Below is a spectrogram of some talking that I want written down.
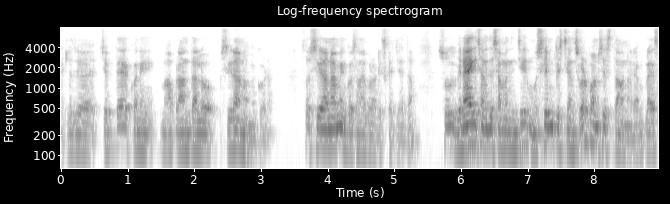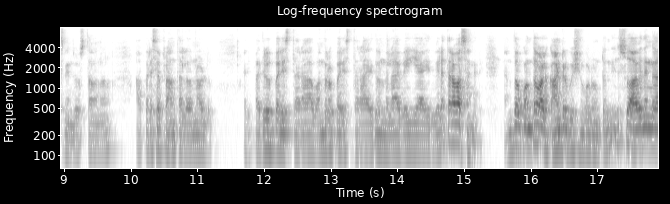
అట్లా చెప్తే కొన్ని మా ప్రాంతాల్లో శ్రీరామనవమి కూడా. సో శ్రీరామనవమి ఇంకో సందర్భంలో డిస్కస్ చేద్దాం. సో వినాయక చవితికి సంబంధించి ముస్లిం క్రిస్టియన్స్ కూడా పంపిస్తూ ఉన్నారు. ఎంప్లాయీస్ నేను చూస్తూ ఉన్నాను. ఆ పరిసర ప్రాంతాల్లో ఉన్నవాళ్ళు అది పది రూపాయలు ఇస్తారా వంద రూపాయలు ఇస్తారా ఐదు వందల వెయ్యి ఐదు వేల తర్వాత సంగతి. ఎంతో కొంత వాళ్ళ కాంట్రిబ్యూషన్ కూడా ఉంటుంది. సో ఆ విధంగా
